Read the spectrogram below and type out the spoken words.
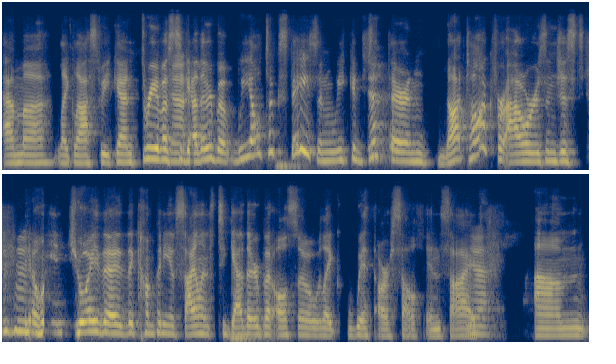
Emma like last weekend three of us Yeah. together but we all took space and we could sit Yeah. there and not talk for hours and just you Mhm. know enjoy the the company of silence together but also like with ourselves inside yeah. Um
